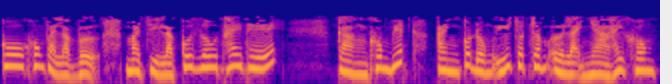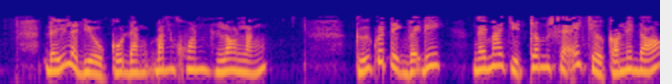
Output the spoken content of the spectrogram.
cô không phải là vợ mà chỉ là cô dâu thay thế. Càng không biết anh có đồng ý cho Trâm ở lại nhà hay không. Đấy là điều cô đang băn khoăn, lo lắng. Cứ quyết định vậy đi, ngày mai chị Trâm sẽ chờ con lên đó.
